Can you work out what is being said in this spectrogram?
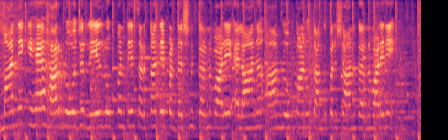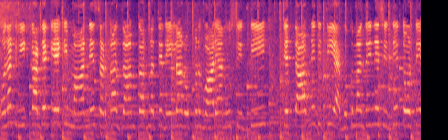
ਮਾਨ ਨੇ ਕਿਹਾ, ਹਰ ਰੋਜ਼ ਰੇਲ ਰੋਕਣ ਤੇ ਸੜਕਾਂ ਤੇ ਪ੍ਰਦਰਸ਼ਨ ਕਰਨ ਵਾਲੇ ਐਲਾਨ ਆਮ ਲੋਕਾਂ ਨੂੰ ਤੰਗ ਪਰੇਸ਼ਾਨ ਕਰਨ ਵਾਲੇ ਨੇ। ਉਹਨਾਂ ਟਵੀਟ ਕਰਦਿਆਂ ਕਿਹਾ ਕਿ ਮਾਨ ਨੇ ਸੜਕਾਂ ਜਾਮ ਕਰਨ ਅਤੇ ਰੇਲਾਂ ਰੋਕਣ ਵਾਲਿਆਂ ਨੂੰ ਸਿੱਧੀ ਚੇਤਾਵਨੀ ਦਿੱਤੀ ਹੈ। ਮੁੱਖ ਮੰਤਰੀ ਨੇ ਸਿੱਧੇ ਤੌਰ ਤੇ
